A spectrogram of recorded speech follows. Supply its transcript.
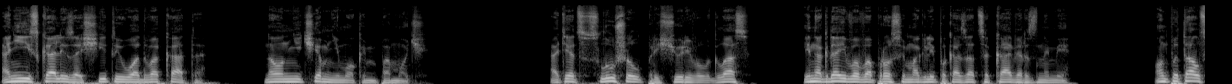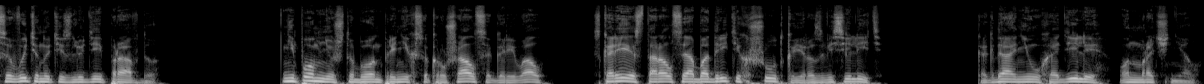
они искали защиты у адвоката, но он ничем не мог им помочь. Отец слушал, прищуривал глаз. Иногда его вопросы могли показаться каверзными. Он пытался вытянуть из людей правду. Не помню, чтобы он при них сокрушался, горевал. Скорее старался ободрить их шуткой, и развеселить. Когда они уходили, он мрачнел.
